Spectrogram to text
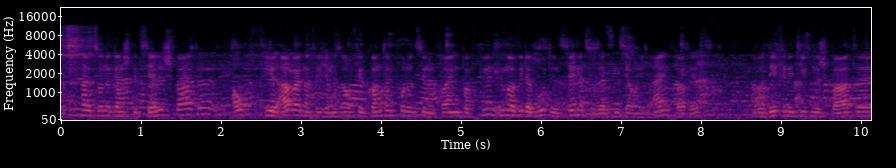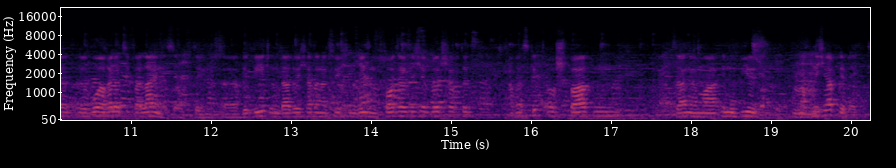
Das ist halt so eine ganz spezielle Sparte. Auch viel Arbeit natürlich, er muss auch viel Content produzieren und vor allem Parfüm immer wieder gut in Szene zu setzen, ist ja auch nicht einfach jetzt. Aber definitiv eine Sparte, äh, wo er relativ allein ist auf dem äh, Gebiet und dadurch hat er natürlich einen riesen Vorteil sich erwirtschaftet. Aber es gibt auch Sparten, sagen wir mal Immobilien, noch nicht abgedeckt.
